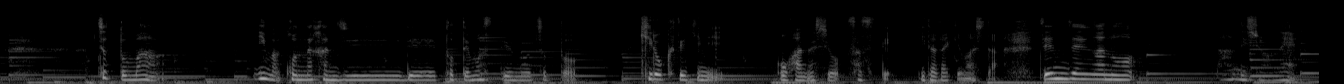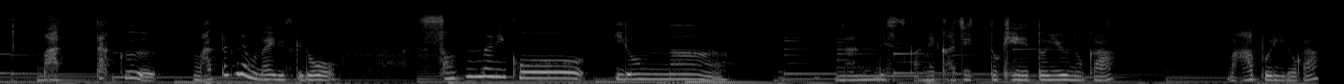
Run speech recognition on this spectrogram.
ちょっとまあ今こんな感じで撮ってますっていうのをちょっと記録的にお話をさせていただきました。全然あの何でしょうね。全く全くでもないですけどそんなにこういろんな何ですかねガジェット系というのか、まあ、アプリとか。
